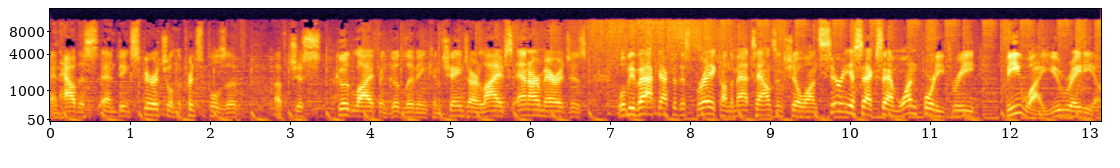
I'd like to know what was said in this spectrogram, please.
and how this and being spiritual and the principles of of just good life and good living can change our lives and our marriages. We'll be back after this break on the Matt Townsend Show on Sirius XM 143 BYU Radio.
